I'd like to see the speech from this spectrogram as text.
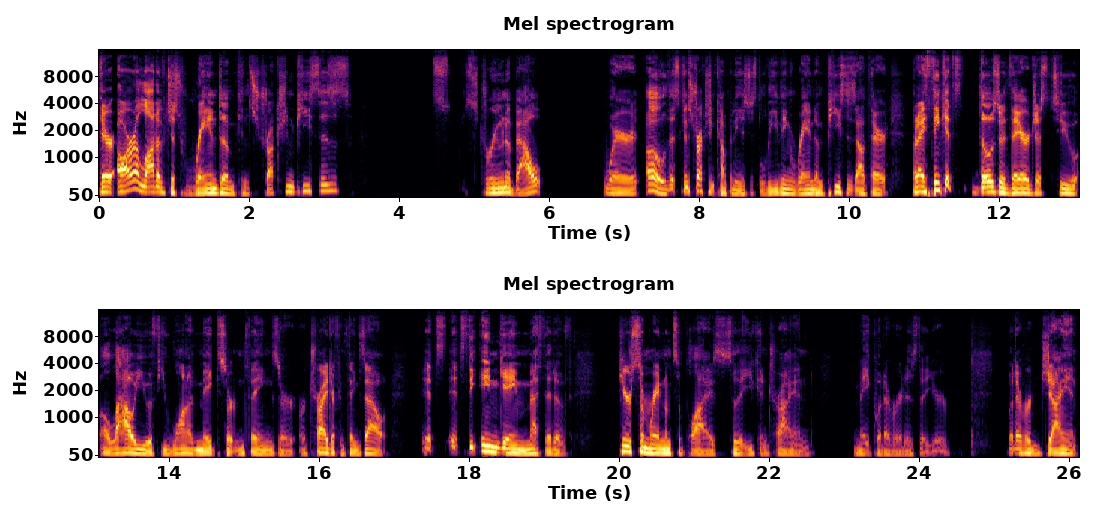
there are a lot of just random construction pieces strewn about where oh this construction company is just leaving random pieces out there but i think it's those are there just to allow you if you want to make certain things or or try different things out it's it's the in-game method of here's some random supplies so that you can try and make whatever it is that you're whatever giant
